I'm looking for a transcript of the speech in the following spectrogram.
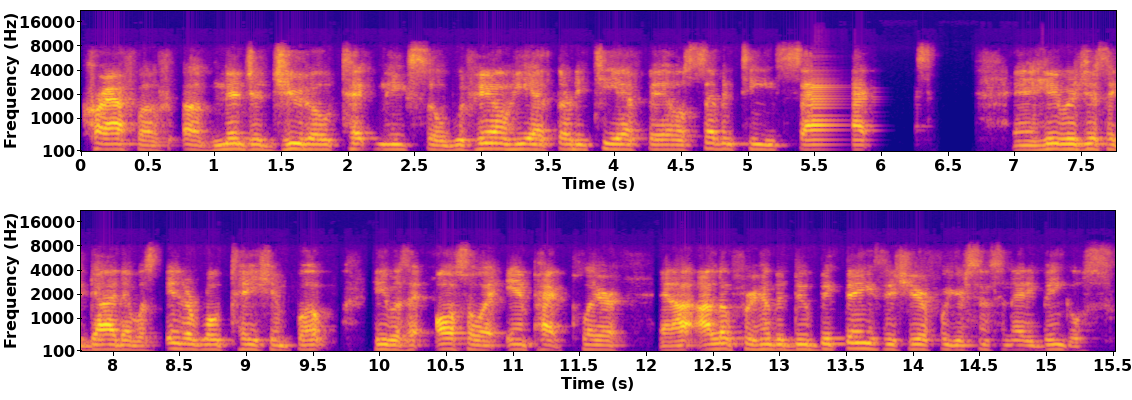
craft of, of ninja judo techniques. So with him, he had 30 TFLs, 17 sacks, and he was just a guy that was in a rotation, but he was also an impact player. And I, I look for him to do big things this year for your Cincinnati Bengals.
